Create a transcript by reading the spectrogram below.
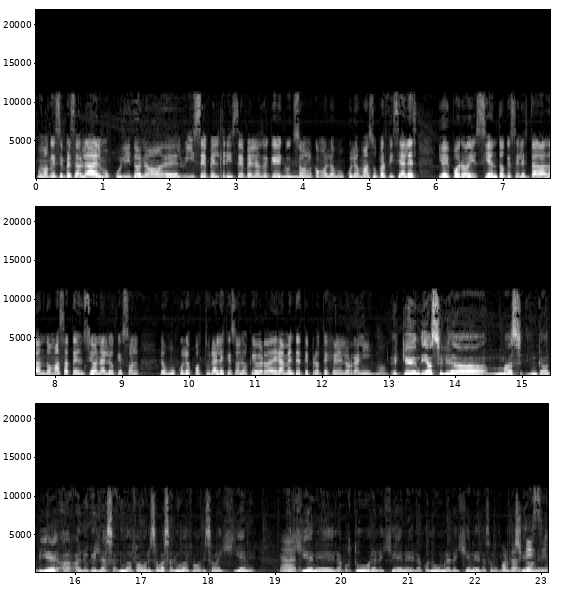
Como que siempre se hablaba del musculito, ¿no? Del bíceps, el tríceps, el no sé qué, que Mm. son como los músculos más superficiales. Y hoy por hoy siento que se le está dando más atención a lo que son los músculos posturales, que son los que verdaderamente te protegen el organismo. Es que hoy en día se le da más hincapié a, a lo que es la salud, a favorecer la salud, a favorecer la higiene. La higiene de la postura, la higiene de la columna, la higiene de las articulaciones.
